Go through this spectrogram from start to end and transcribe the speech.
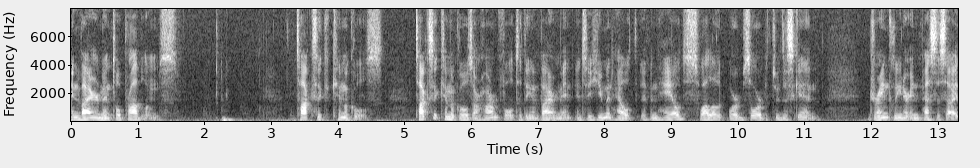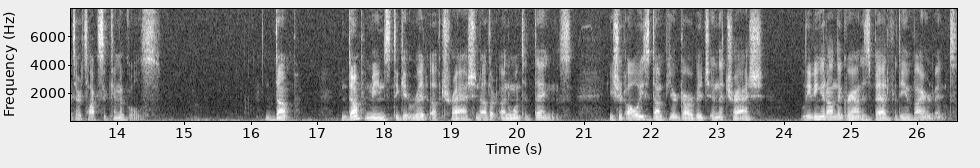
Environmental problems. Toxic chemicals. Toxic chemicals are harmful to the environment and to human health if inhaled, swallowed, or absorbed through the skin. Drain cleaner and pesticides are toxic chemicals. Dump. Dump means to get rid of trash and other unwanted things. You should always dump your garbage in the trash. Leaving it on the ground is bad for the environment.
